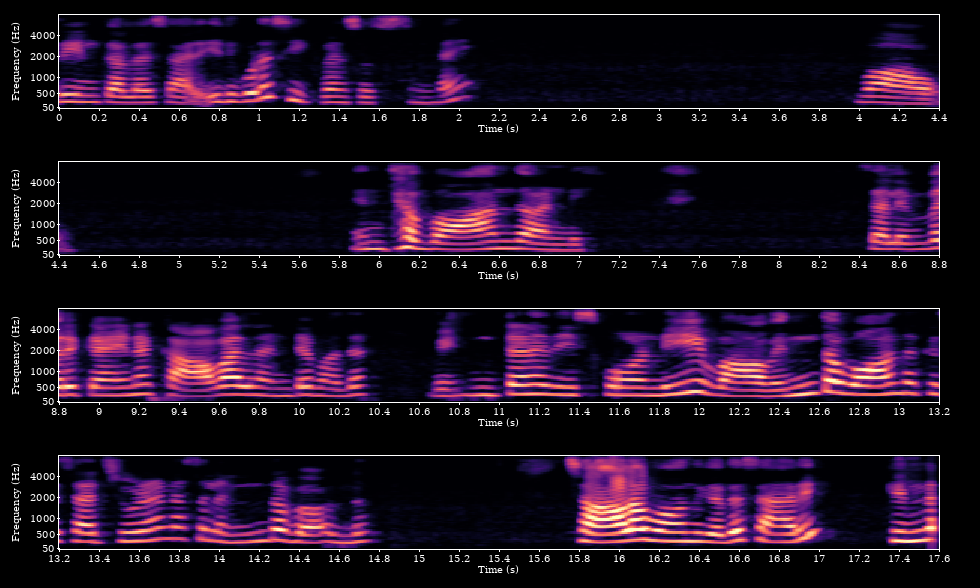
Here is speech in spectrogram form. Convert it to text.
గ్రీన్ కలర్ శారీ ఇది కూడా సీక్వెన్స్ వస్తున్నాయి. వావ్ ఎంత బాగుందో అండి. అసలు ఎవరికైనా కావాలంటే మదర్ వెంటనే తీసుకోండి. వావ్ ఎంత బాగుంది ఒకసారి చూడండి. అసలు ఎంత బాగుందో. చాలా బాగుంది కదా శారీ కింద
